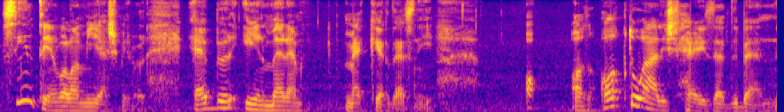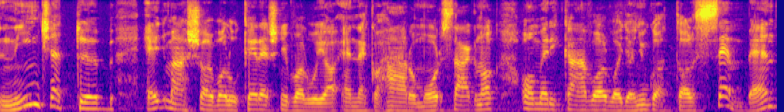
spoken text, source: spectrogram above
szintén valami ilyesmiről. Ebből én merem megkérdezni az aktuális helyzetben nincs -e több egymással való keresni valója ennek a három országnak, Amerikával vagy a nyugattal szemben,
